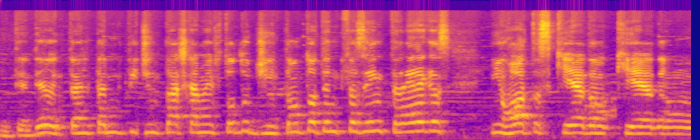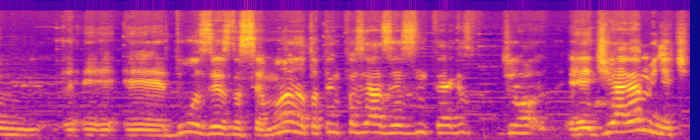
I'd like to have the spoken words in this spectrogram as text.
Entendeu? Então ele está me pedindo praticamente todo dia. Então estou tendo que fazer entregas em rotas que eram, que eram é, é, é duas vezes na semana, estou tendo que fazer às vezes entregas de, é, diariamente.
